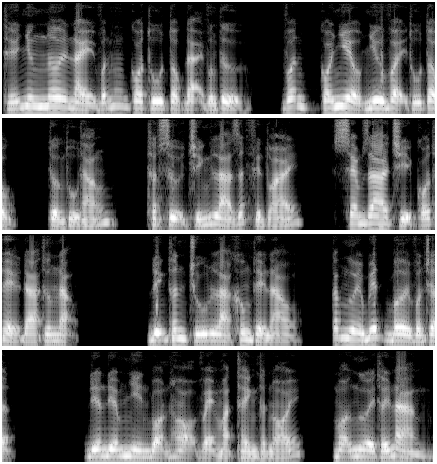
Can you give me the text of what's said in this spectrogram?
thế nhưng nơi này vẫn có thu tộc đại vương tử, vẫn có nhiều như vậy thú tộc, tưởng thủ thắng, thật sự chính là rất phiền thoái, xem ra chỉ có thể đả thương nặng. Định thân chú là không thể nào, các ngươi biết bơi vân trận. Điên điếm nhìn bọn họ vẻ mặt thành thật nói, mọi người thấy nàng,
